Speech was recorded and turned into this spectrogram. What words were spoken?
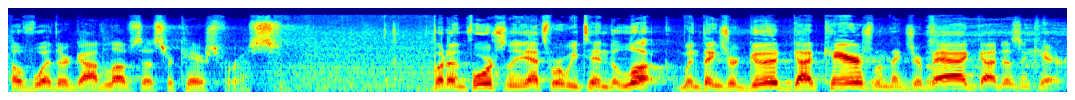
of whether God loves us or cares for us. But unfortunately, that's where we tend to look. When things are good, God cares. When things are bad, God doesn't care.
